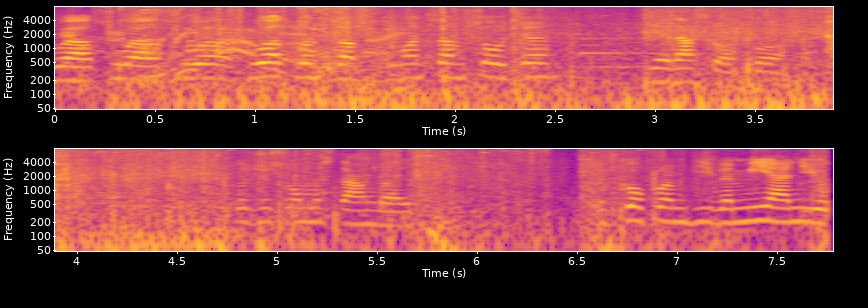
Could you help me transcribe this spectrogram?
Who else? Who else? Who else? Who else wants some? Want some soldier? Yeah, that's what I thought. Soldier's almost down, guys. Let's go for him, D.Va. Me and you.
